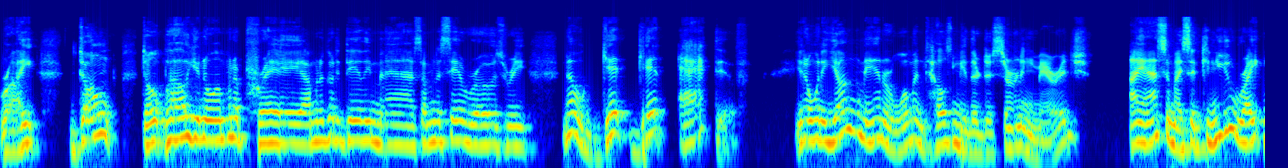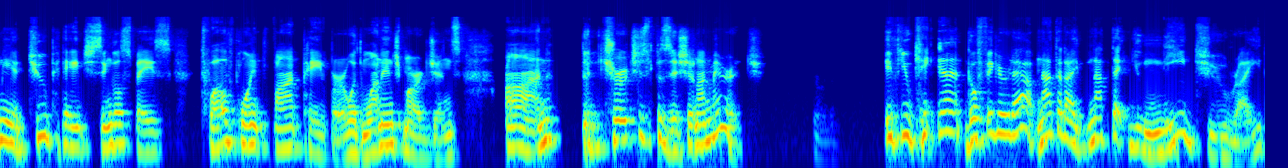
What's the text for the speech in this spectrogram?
Right? Don't, don't, well, you know, I'm gonna pray, I'm gonna go to daily mass, I'm gonna say a rosary. No, get get active. You know, when a young man or woman tells me they're discerning marriage, I ask him, I said, can you write me a two-page single space, 12-point font paper with one-inch margins on the church's position on marriage? if you can't go figure it out not that i not that you need to right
